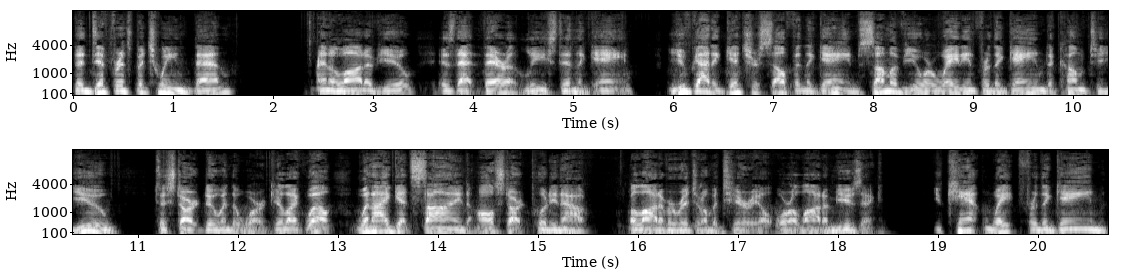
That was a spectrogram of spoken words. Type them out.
The difference between them and a lot of you is that they're at least in the game. You've got to get yourself in the game. Some of you are waiting for the game to come to you to start doing the work. You're like, well, when I get signed, I'll start putting out a lot of original material or a lot of music. You can't wait for the game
